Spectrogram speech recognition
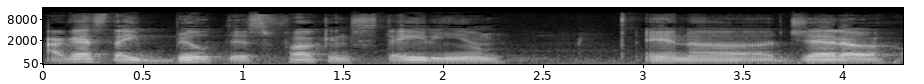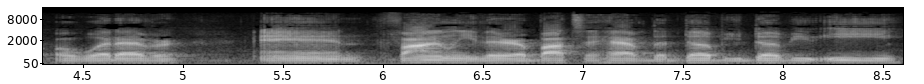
I guess they built this fucking stadium in uh, Jeddah or whatever, and finally they're about to have the WWE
